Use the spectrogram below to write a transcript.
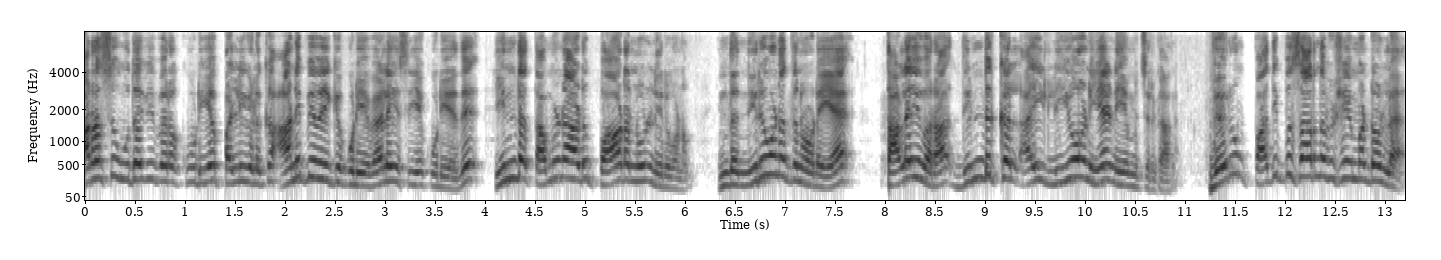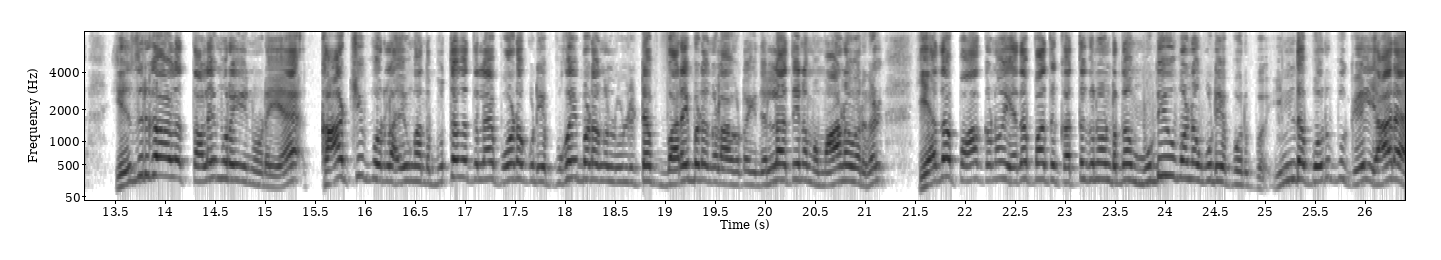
அரசு உதவி பெறக்கூடிய பள்ளிகளுக்கு அனுப்பி வைக்கக்கூடிய வேலையை செய்யக்கூடியது இந்த தமிழ்நாடு பாடநூல் நிறுவனம். இந்த நிறுவனத்தினுடைய தலைவராக திண்டுக்கல் ஐ லியோனியை நியமிச்சிருக்காங்க. வெறும் பதிப்பு சார்ந்த விஷயம் மட்டும் இல்லை எதிர்கால தலைமுறையினுடைய காட்சி பொருளாக இவங்க அந்த புத்தகத்தில் போடக்கூடிய புகைப்படங்கள் உள்ளிட்ட வரைபடங்களாகட்டும் இது எல்லாத்தையும் நம்ம மாணவர்கள் எதை பார்க்கணும் எதை பார்த்து கற்றுக்கணுன்றத முடிவு பண்ணக்கூடிய பொறுப்பு. இந்த பொறுப்புக்கு யாரை?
